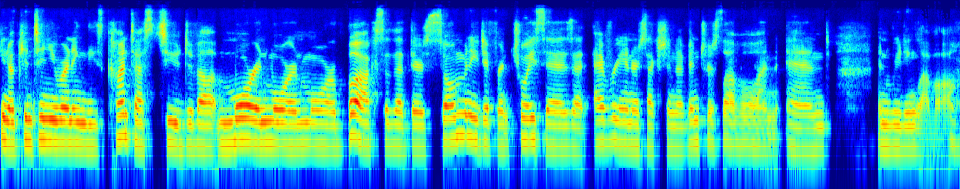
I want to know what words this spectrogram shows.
you know continue running these contests to develop more and more and more books so that there's so many different choices at every intersection of interest level and and and reading level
